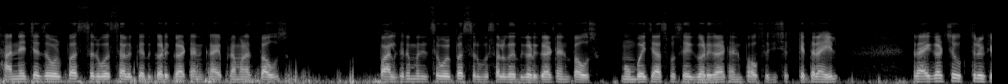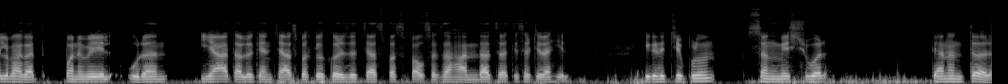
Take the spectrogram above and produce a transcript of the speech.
ठाण्याच्या जवळपास सर्व तालुक्यात गडगाट आणि काही प्रमाणात पाऊस. पालघरमध्ये जवळपास सर्व तालुक्यात गडगाट आणि पाऊस. मुंबईच्या आसपासही गडगाट आणि पावसाची शक्यता राहील. रायगडच्या उत्तरेकडील भागात पनवेल उरण या तालुक्यांच्या आसपास किंवा कर्जतच्या आसपास पावसाचा हा अंदाज रात्रीसाठी राहील. इकडे चिपळूण संगमेश्वर त्यानंतर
